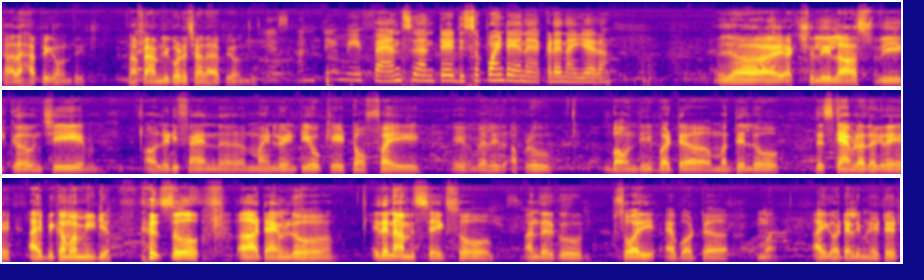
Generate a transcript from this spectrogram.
చాలా హ్యాపీగా ఉంది. నా ఫ్యామిలీ కూడా చాలా హ్యాపీగా ఉంది. అంటే మీ ఫ్యాన్స్ అంటే డిసప్పాయింట్ అయినా ఎక్కడైనా అయ్యారా? యా యాక్చువల్లీ లాస్ట్ వీక్ నుంచి ఆల్రెడీ ఫ్యాన్ మైండ్లో ఏంటి ఓకే టాప్ ఫైవ్ వెళ్ళేది అప్పుడు బాగుంది. బట్ మధ్యలో దిస్ కెమెరా దగ్గరే I become a media so ఆ టైంలో ఇదే నా మిస్టేక్ సో అందరికీ sorry about I got eliminated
